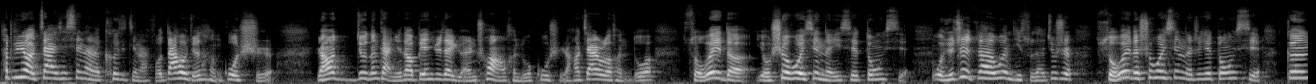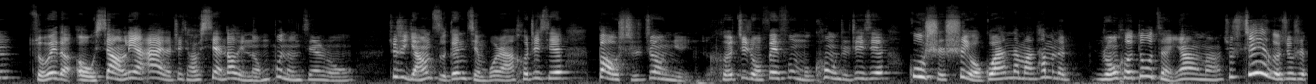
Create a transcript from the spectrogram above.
它必须要加一些现代的科技进来，否则大家会觉得很过时。然后你就能感觉到编剧在原创很多故事，然后加入了很多所谓的有社会性的一些东西。我觉得这是最大的问题所在，就是所谓的社会性的这些东西跟所谓的偶像恋爱的这条线到底能不能兼容？就是杨紫跟井柏然和这些暴食症女和这种被父母控制这些故事是有关的吗？他们的融合度怎样呢？就是这个就是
